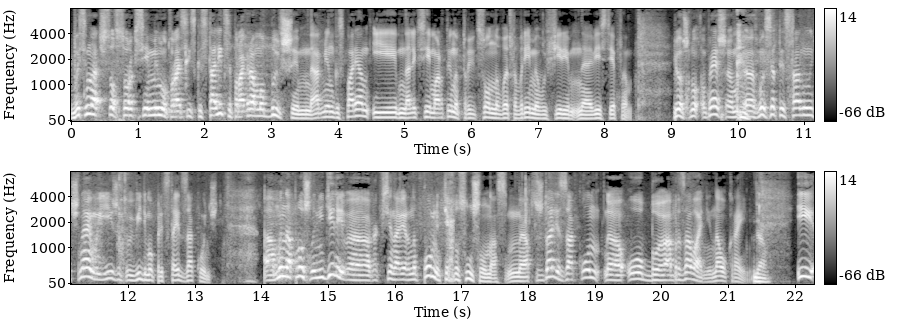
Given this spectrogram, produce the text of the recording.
18 часов 47 минут в российской столице. Программа «Бывшие». Армен Гаспарян и Алексей Мартынов традиционно в это время в эфире э, Вести ФМ. Леш, ну, понимаешь, эм, э, мы с этой страны начинаем, и ей же, видимо, предстоит закончить. А мы на прошлой неделе, э, как все, наверное, помнят, те, кто слушал нас, обсуждали закон э, об образовании на Украине. Да. И,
